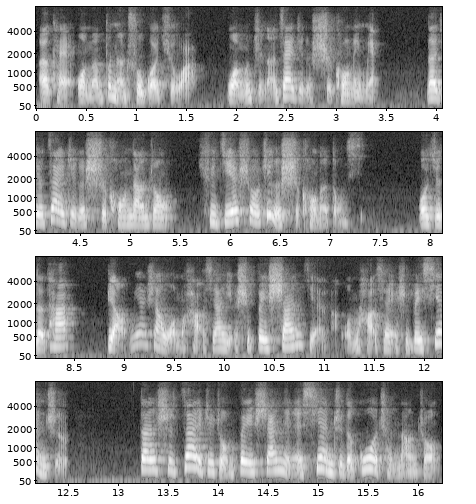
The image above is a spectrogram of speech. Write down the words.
，OK，我们不能出国去玩，我们只能在这个时空里面，那就在这个时空当中去接受这个时空的东西。我觉得它表面上我们好像也是被删减了，我们好像也是被限制了，但是在这种被删减的限制的过程当中，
